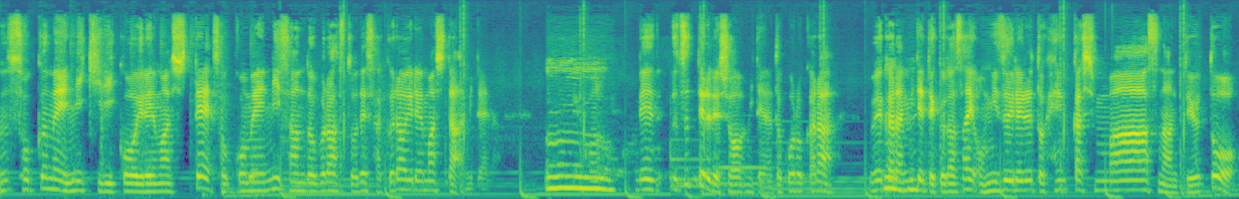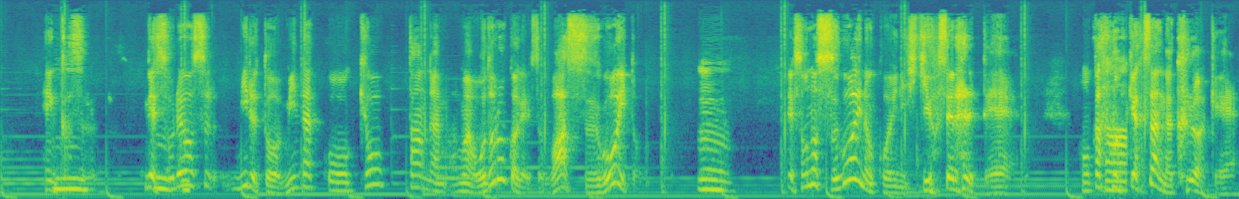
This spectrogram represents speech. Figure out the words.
ん側面に切り子を入れまして底面にサンドブラストで桜を入れましたみたいなあ、うん。で映ってるでしょ？みたいなところから上から見ててください、お水入れると変化しますなんて言うと変化する。でうんそれをする見るとみんなこう驚嘆あまあ、驚くわけですよ。わすごいと。うん。でそのすごいの声に引き寄せられて他のお客さんが来るわけ。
